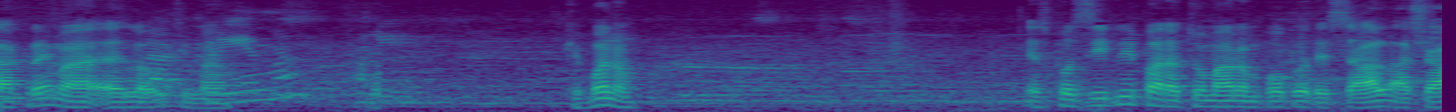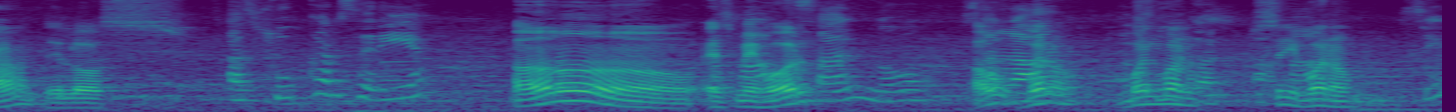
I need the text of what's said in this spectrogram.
la crema es la, La última. crema. Qué bueno. ¿Es posible para tomar un poco de sal allá de los... Azúcar sería. Oh, ¿es Ajá, mejor? Sal, no. Oh, bueno, bueno, bueno. Sí, Ajá. bueno. Sí,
